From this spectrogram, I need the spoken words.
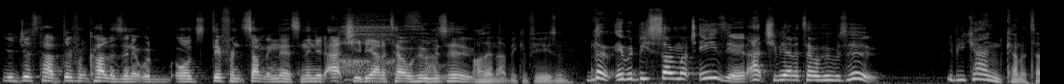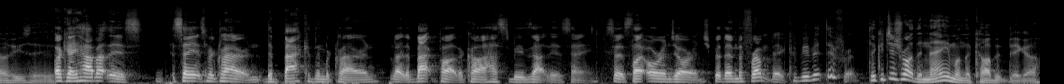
You'd just have different colours and it would, or it's different something this, and then you'd actually be able to tell who was who. I think that'd be confusing. No, it would be so much easier. You'd actually be able to tell who was who. You can kind of tell who's who. Okay, how about this? Say it's McLaren. The back of the McLaren, like the back part of the car, has to be exactly the same. So it's like orange, orange. But then the front bit could be a bit different. They could just write the name on the car a bit bigger.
